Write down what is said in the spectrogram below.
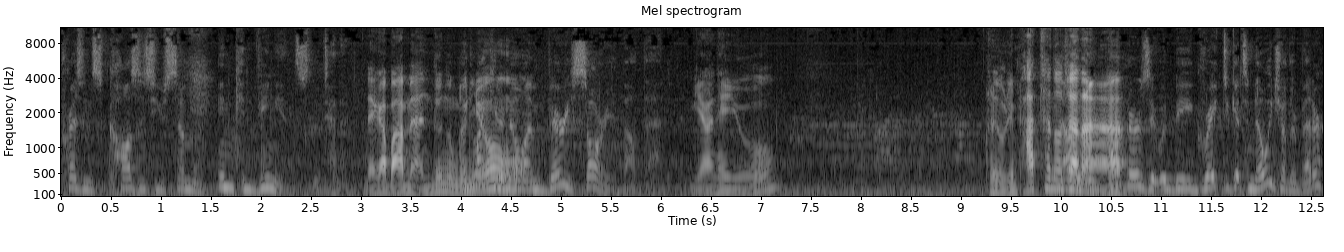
presence causes you some inconvenience, Lieutenant. 내가 마음에 안 I'd like you to know 드는군요. I'm very sorry about that. 미안해요. 그래도 우린 Now that we're 파트너잖아. partners, it would be great to get to know each other better.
